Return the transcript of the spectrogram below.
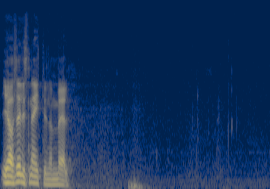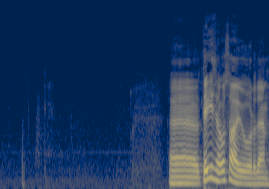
ja selliseid näiteid on veel. Äh, teise osa juurde,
